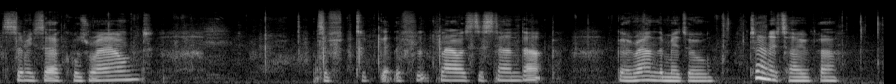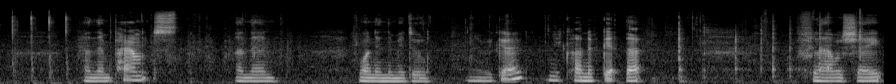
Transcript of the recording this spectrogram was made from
semicircles round to, to get the flowers to stand up. Go around the middle, turn it over, and then pounce, and then one in the middle. There we go. You kind of get that flower shape.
